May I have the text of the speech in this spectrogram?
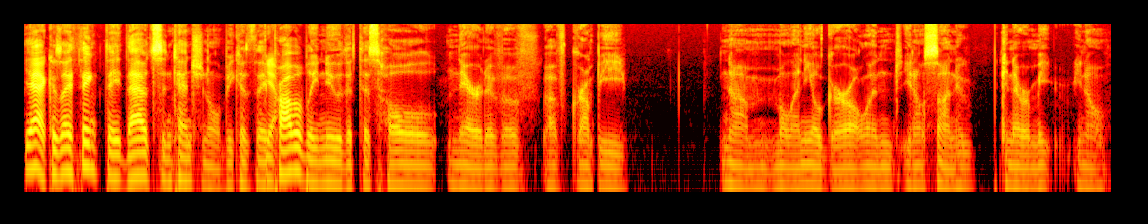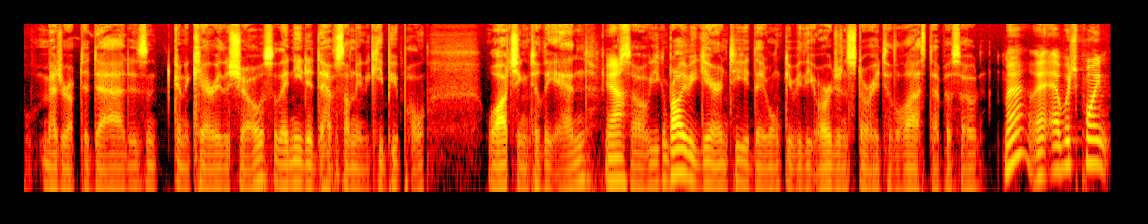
Yeah, because I think they that's intentional because they Yeah. probably knew that this whole narrative of of grumpy um, millennial girl and you know son who can never meet you know measure up to dad isn't going to carry the show, so they needed to have something to keep people watching till the end. Yeah. So you can probably be guaranteed they won't give you the origin story to the last episode. Yeah. At which point,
